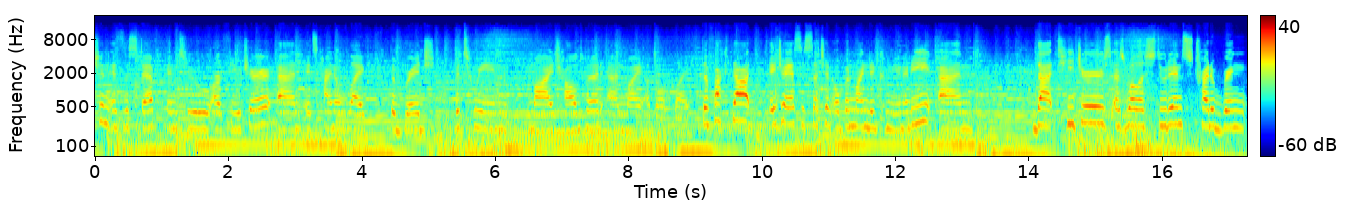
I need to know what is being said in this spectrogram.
Graduation is the step into our future and it's kind of like the bridge between my childhood and my adult life. The fact that HIS is such an open-minded community and that teachers as well as students try to bring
